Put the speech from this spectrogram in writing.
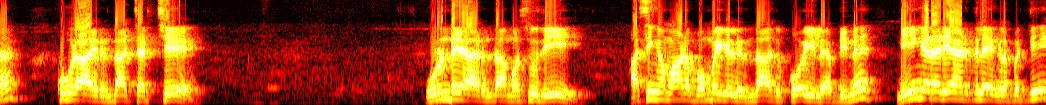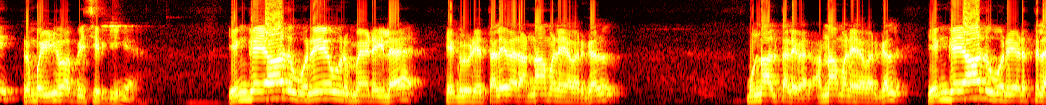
ஆ? இருந்தா சர்ச்சு உருண்டையா இருந்தா மசூதி அசிங்கமான பொம்மைகள் இருந்தால் அது கோயில் அப்படின்னு நீங்கள் நிறைய இடத்துல எங்களை பற்றி ரொம்ப இழிவாக பேசியிருக்கீங்க. எங்கேயாவது ஒரே ஒரு மேடையில் எங்களுடைய தலைவர் அண்ணாமலை அவர்கள் முன்னாள் தலைவர் அண்ணாமலை அவர்கள் எங்கேயாவது ஒரு இடத்துல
